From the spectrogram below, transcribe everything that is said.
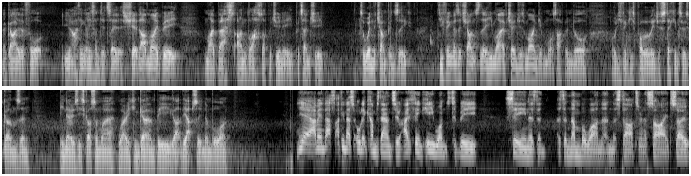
a guy that thought, you know, I think Asan did say this, shit, that might be my best and last opportunity potentially to win the Champions League. Do you think there's a chance that he might have changed his mind given what's happened, or, or do you think he's probably just sticking to his guns and he knows he's got somewhere where he can go and be like the absolute number one? Yeah, I mean that's. I think that's all it comes down to. I think he wants to be seen as the as a number one and the starter in a side. So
